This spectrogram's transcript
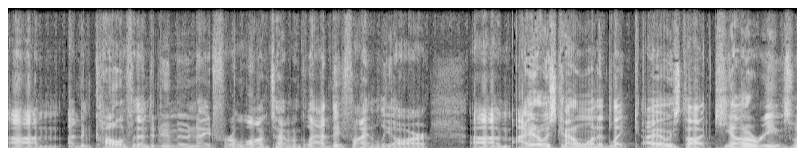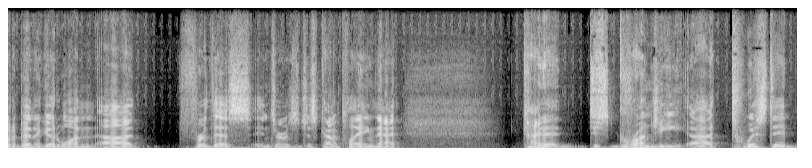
Um, I've been calling for them to do Moon Knight for a long time. I'm glad they finally are. Um, I had always kind of wanted, like, I always thought Keanu Reeves would have been a good one uh, for this in terms of just kind of playing that kind of just grungy, uh, twisted,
